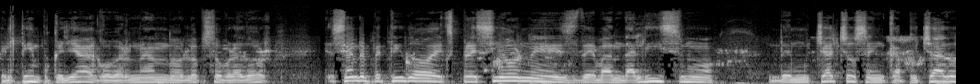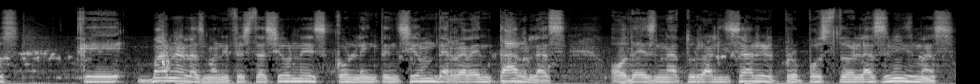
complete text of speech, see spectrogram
el tiempo que lleva gobernando López Obrador, se han repetido expresiones de vandalismo de muchachos encapuchados que van a las manifestaciones con la intención de reventarlas o desnaturalizar el propósito de las mismas.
